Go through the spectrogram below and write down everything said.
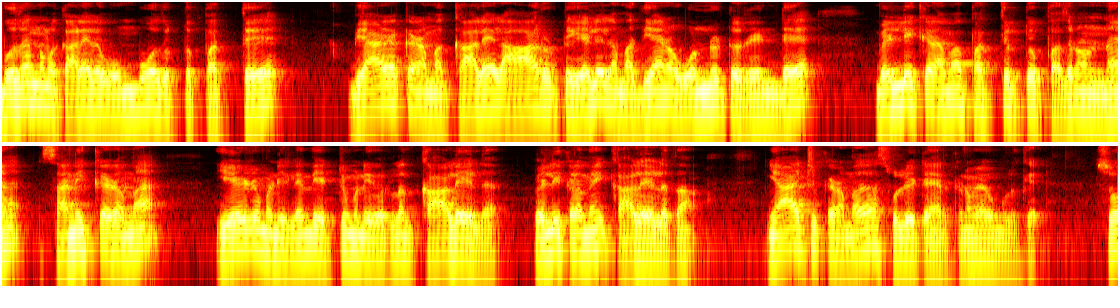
புதன்கிழமை காலையில் ஒம்பது டு பத்து வியாழக்கிழமை காலையில் ஆறு டு ஏழு இல்லை மத்தியானம் ஒன்று டு ரெண்டு வெள்ளிக்கிழமை பத்து டு பதினொன்று சனிக்கிழமை ஏழு மணிலேருந்து எட்டு மணி வரலும் காலையில் வெள்ளிக்கிழமை காலையில் தான். ஞாயிற்றுக்கிழமை தான் சொல்லிட்டேன் ஏற்கனவே உங்களுக்கு. ஸோ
